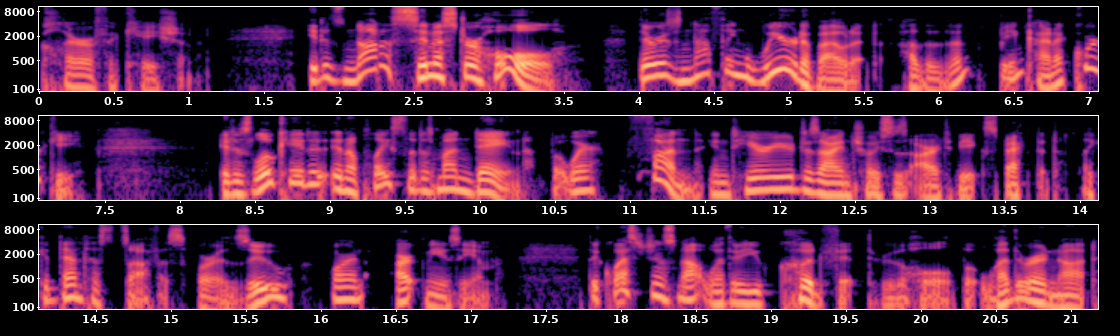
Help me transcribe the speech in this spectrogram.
clarification it is not a sinister hole. There is nothing weird about it, other than being kind of quirky. It is located in a place that is mundane, but where fun interior design choices are to be expected, like a dentist's office, or a zoo, or an art museum. The question is not whether you could fit through the hole, but whether or not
